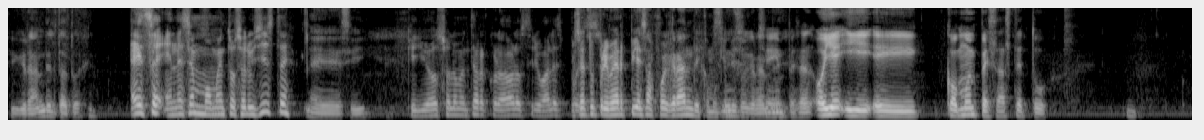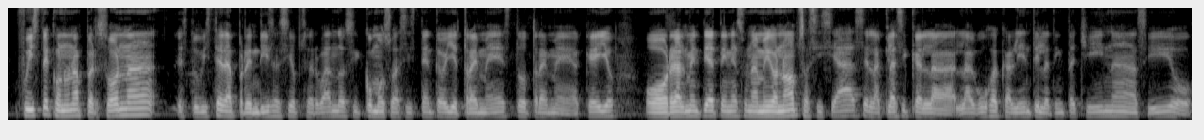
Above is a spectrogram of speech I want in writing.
Sí, grande el tatuaje. Ese, en ese momento se lo hiciste. Eh, sí. Que yo solamente recordaba los tribales. O Pues, sea, tu primer pieza fue grande, como Sí, quien dice. grande. Sí, empezando. Oye, ¿y, y cómo empezaste tú? ¿Fuiste con una persona, estuviste de aprendiz así observando, así como su asistente, oye, tráeme esto, tráeme aquello? ¿O realmente ya tenías un amigo, no, pues así se hace, la clásica, la, la aguja caliente y la tinta china, así? ¿O,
